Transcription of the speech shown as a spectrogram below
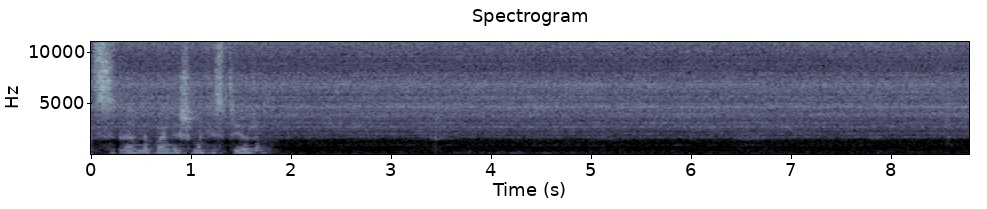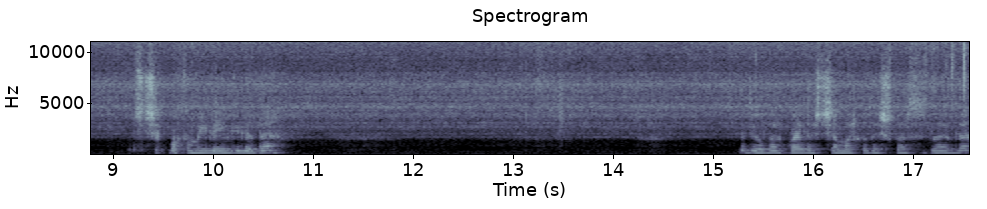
sizlerle paylaşmak istiyorum. Çiçek bakımı ile ilgili de videolar paylaşacağım arkadaşlar sizlerle.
